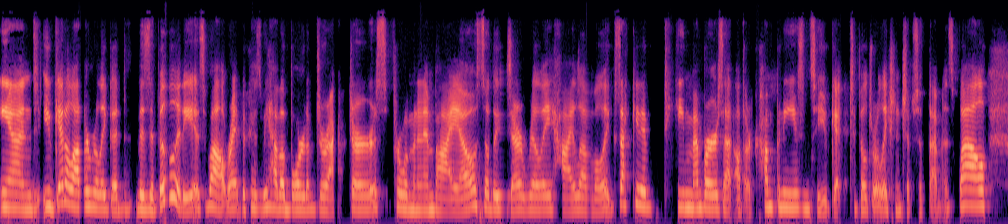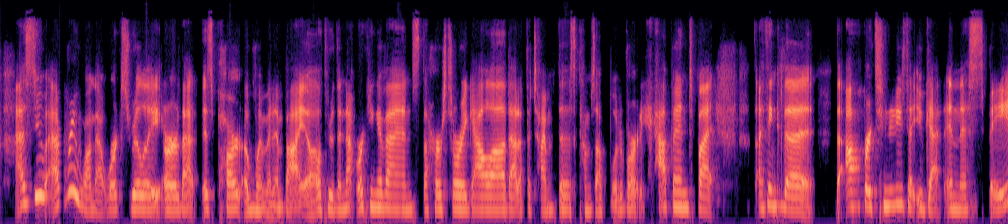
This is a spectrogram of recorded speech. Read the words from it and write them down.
And you get a lot of really good visibility as well, right? Because we have a board of directors for women in bio. So these are really high level executive team members at other companies. And so you get to build relationships with them as well, as do everyone that works really or that is part of women in bio through the networking events, the Her Story Gala that at the time this comes up would have already happened. But I think the the opportunities that you get in this space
